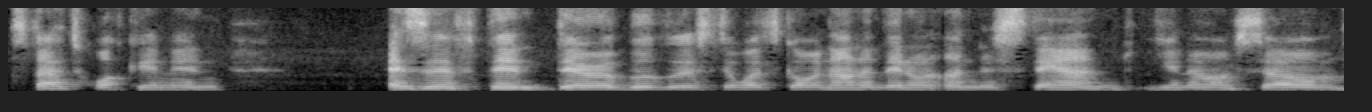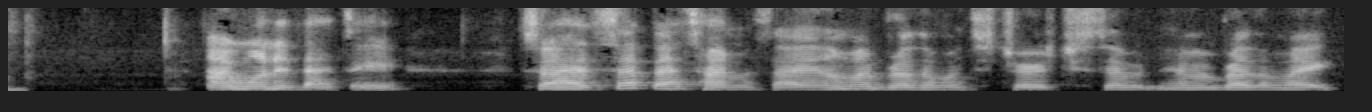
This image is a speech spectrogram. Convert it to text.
start talking and as if then they're oblivious to what's going on and they don't understand, you know. So I wanted that day. So I had set that time aside. I know my brother went to church. He said him and brother Mike,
